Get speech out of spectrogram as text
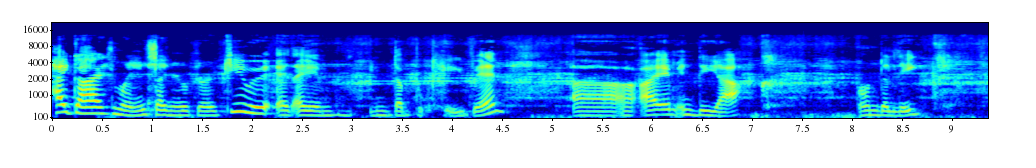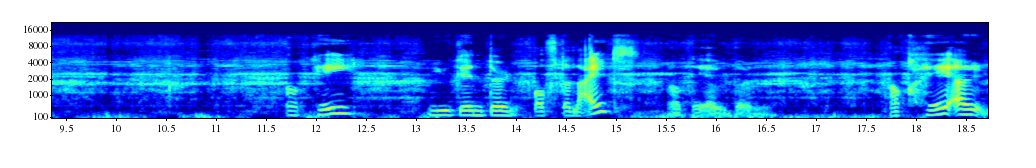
Hi guys, my name is Daniel Kiwi and I am in the Brookhaven. Uh, I am in the yak on the lake. Okay, you can turn off the lights. Okay, I turn. Okay, I'm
